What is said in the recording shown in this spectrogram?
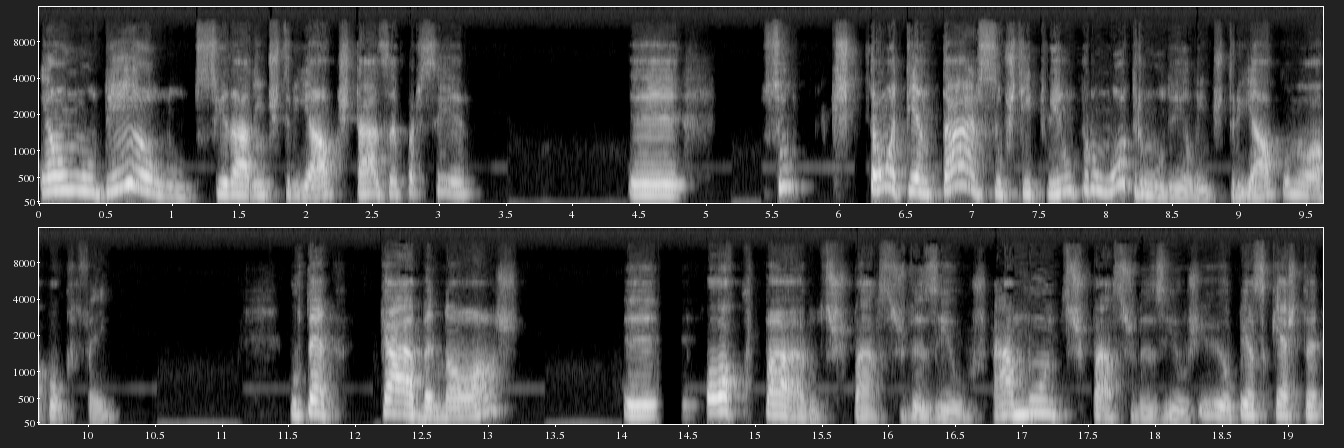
é um modelo de sociedade industrial que está a desaparecer. Eh, que estão a tentar substituí-lo por um outro modelo industrial, como eu há pouco referi. Portanto, cabe a nós eh, ocupar os espaços vazios. Há muitos espaços vazios. Eu penso que esta,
